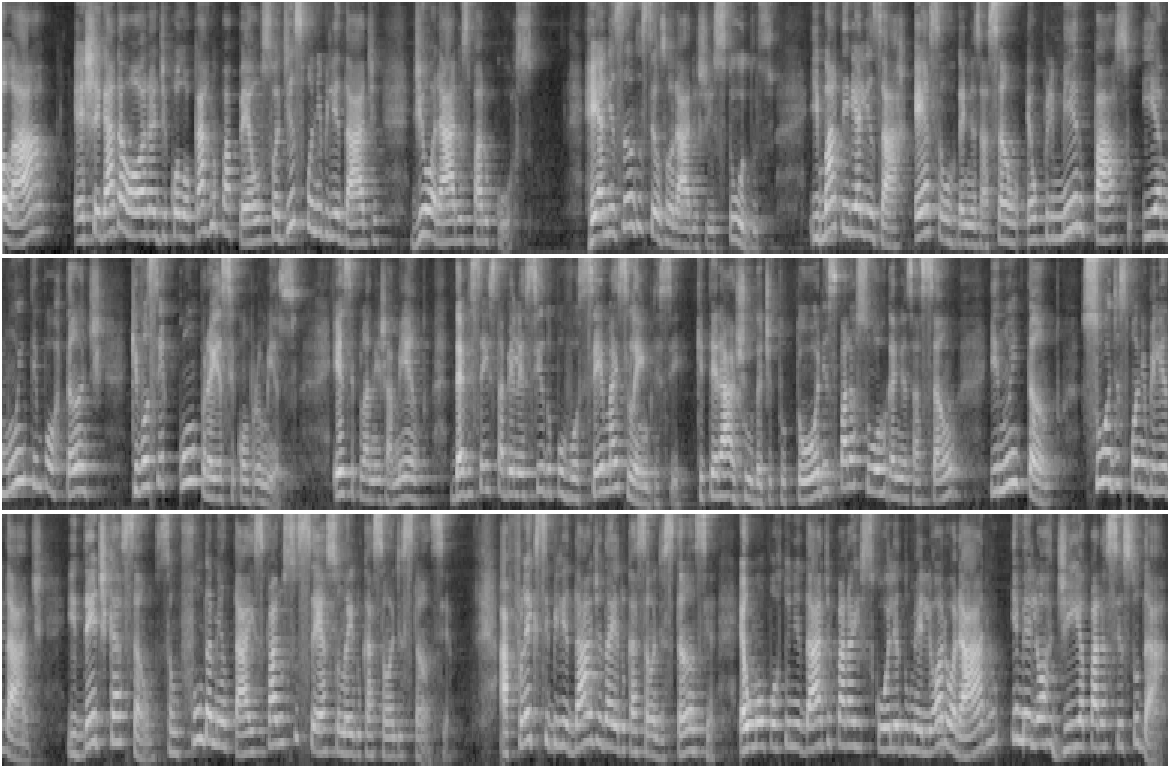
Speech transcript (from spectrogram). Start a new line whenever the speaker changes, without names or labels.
Olá, é chegada a hora de colocar no papel sua disponibilidade de horários para o curso. Realizando seus horários de estudos e materializar essa organização é o primeiro passo e é muito importante que você cumpra esse compromisso. Esse planejamento deve ser estabelecido por você, mas lembre-se que terá ajuda de tutores para a sua organização e, no entanto, sua disponibilidade e dedicação são fundamentais para o sucesso na educação à distância. A flexibilidade da educação à distância é uma oportunidade para a escolha do melhor horário e melhor dia para se estudar.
